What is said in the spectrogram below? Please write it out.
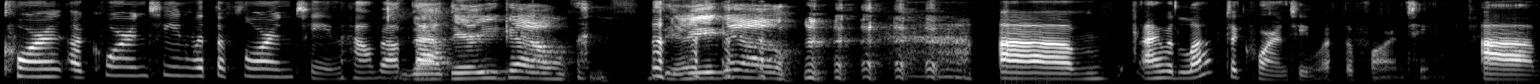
quar- a quarantine with the Florentine. How about that? that there you go. There you go. um, I would love to quarantine with the Florentine. Um,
